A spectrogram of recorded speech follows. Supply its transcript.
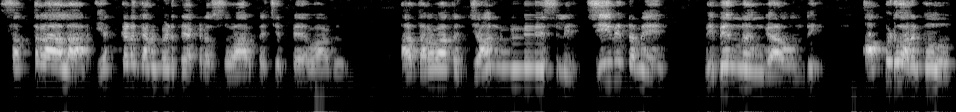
సత్రాల ఎక్కడ కనబడితే అక్కడ సువార్త చెప్పేవాడు. ఆ తర్వాత జాన్ వెస్లీ జీవితమే విభిన్నంగా ఉంది. అప్పటి వరకు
